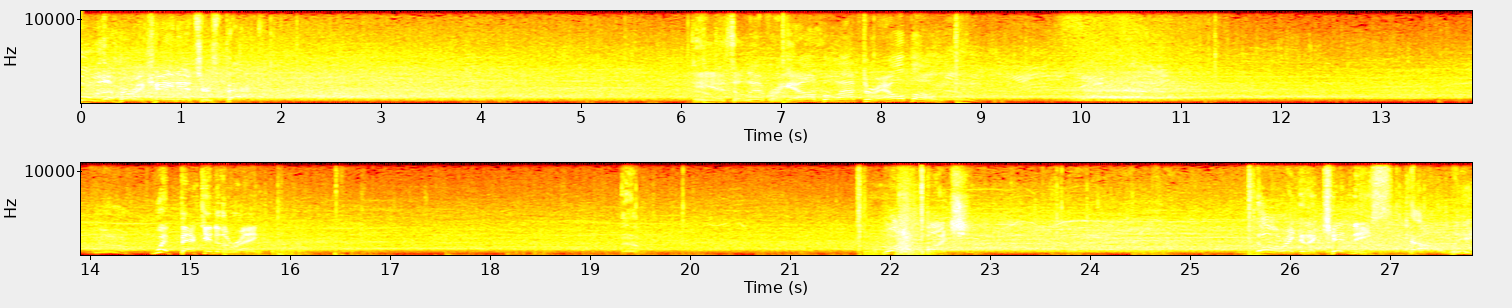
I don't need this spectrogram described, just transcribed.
Ooh, the Hurricane answers back. He is delivering elbow after elbow. Whip back into the ring. What a punch. Oh, right to the kidneys. Golly.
